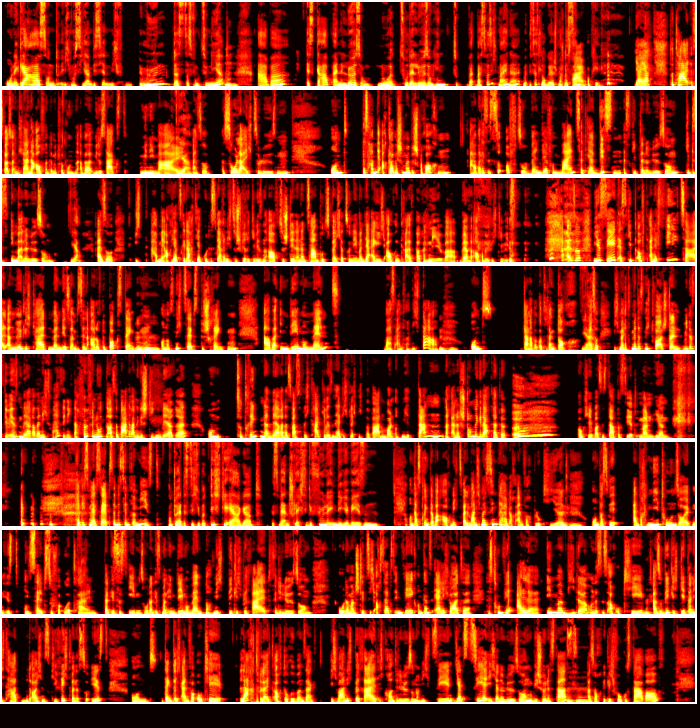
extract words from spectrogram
ohne Glas und ich muss hier ein bisschen mich bemühen, dass das funktioniert. Mhm. Aber es gab eine Lösung. Nur zu der Lösung hin zu, was, was ich meine? Ist das logisch? Macht Total. das Sinn? Okay. Ja, ja, total. Es war so ein kleiner Aufwand damit verbunden, aber wie du sagst, minimal. Ja. Also so leicht zu lösen. Und das haben wir auch, glaube ich, schon mal besprochen. Aber das ist so oft so, wenn wir vom Mindset her wissen, es gibt eine Lösung, gibt es immer eine Lösung. Ja. Also ich habe mir auch jetzt gedacht, ja gut, es wäre nicht so schwierig gewesen, aufzustehen, einen Zahnputzbecher zu nehmen, der eigentlich auch in greifbarer Nähe war. Wäre auch möglich gewesen. Also, wie ihr seht, es gibt oft eine Vielzahl an Möglichkeiten, wenn wir so ein bisschen out of the box denken mhm. und uns nicht selbst beschränken. Aber in dem Moment war es einfach nicht da. Mhm. Und dann aber Gott sei Dank doch. Ja. Also ich möchte mir das nicht vorstellen, wie das gewesen wäre, wenn ich, weiß ich nicht, nach fünf Minuten aus der Badewanne gestiegen wäre, um zu trinken, dann wäre das Wasser vielleicht kalt gewesen, hätte ich vielleicht nicht mehr baden wollen und mir dann nach einer Stunde gedacht hätte, okay, was ist da passiert in meinem Hirn? hätte ich es mir selbst ein bisschen vermiest. Und du hättest dich über dich geärgert, es wären schlechte Gefühle in dir gewesen. Und das bringt aber auch nichts, weil manchmal sind wir halt auch einfach blockiert. Mhm. Und was wir einfach nie tun sollten, ist uns selbst zu verurteilen. Ja. Dann ist es eben so. Dann ist man in dem Moment noch nicht wirklich bereit für die Lösung oder man steht sich auch selbst im Weg. Und ganz ehrlich, Leute, das tun wir alle immer wieder und es ist auch okay. Mhm. Also wirklich, geht da nicht hart mit euch ins Gericht, wenn es so ist. Und denkt euch einfach, okay, lacht vielleicht auch darüber und sagt, ich war nicht bereit, ich konnte die Lösung noch nicht sehen. Jetzt sehe ich eine Lösung. Wie schön ist das? Mhm. Also auch wirklich Fokus darauf.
